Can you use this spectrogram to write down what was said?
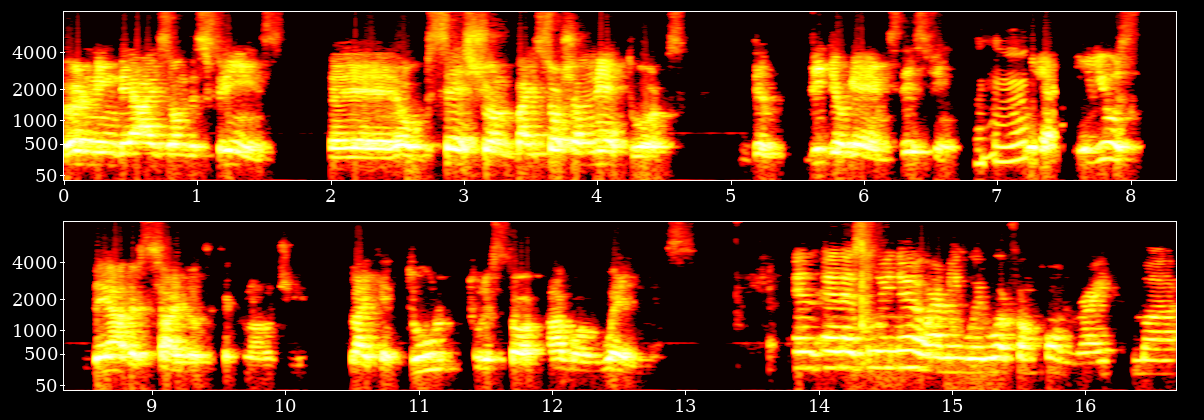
burning the eyes on the screens, uh, obsession by social networks, the video games, this thing. Mm-hmm. Yeah, we use the other side of the technology like a tool to restore our wellness. And, and as we know, I mean, we work from home, right? But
